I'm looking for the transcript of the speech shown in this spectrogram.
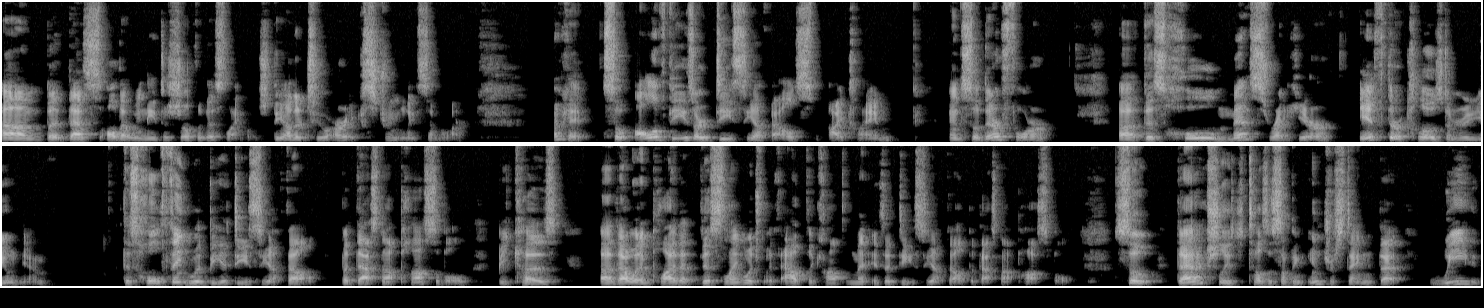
um, but that's all that we need to show for this language. The other two are extremely similar. Okay, so all of these are DCFLs, I claim, and so therefore, uh, this whole mess right here, if they're closed under union, this whole thing would be a DCFL, but that's not possible because uh, that would imply that this language without the complement is a DCFL, but that's not possible. So that actually tells us something interesting that we,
